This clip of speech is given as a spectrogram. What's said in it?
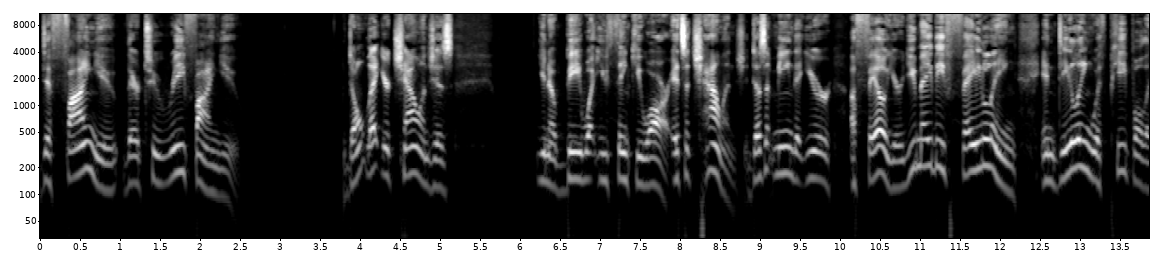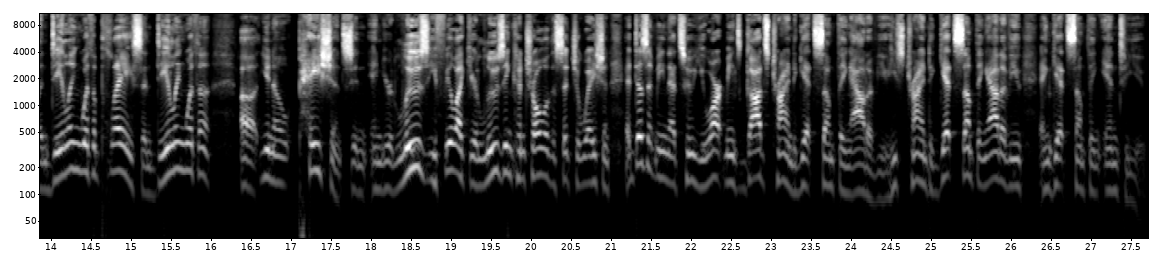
define you, they're to refine you. Don't let your challenges you know, be what you think you are. It's a challenge. It doesn't mean that you're a failure. You may be failing in dealing with people and dealing with a place and dealing with a, uh, you know, patience and, and you're lose, you feel like you're losing control of the situation. It doesn't mean that's who you are. It means God's trying to get something out of you. He's trying to get something out of you and get something into you.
